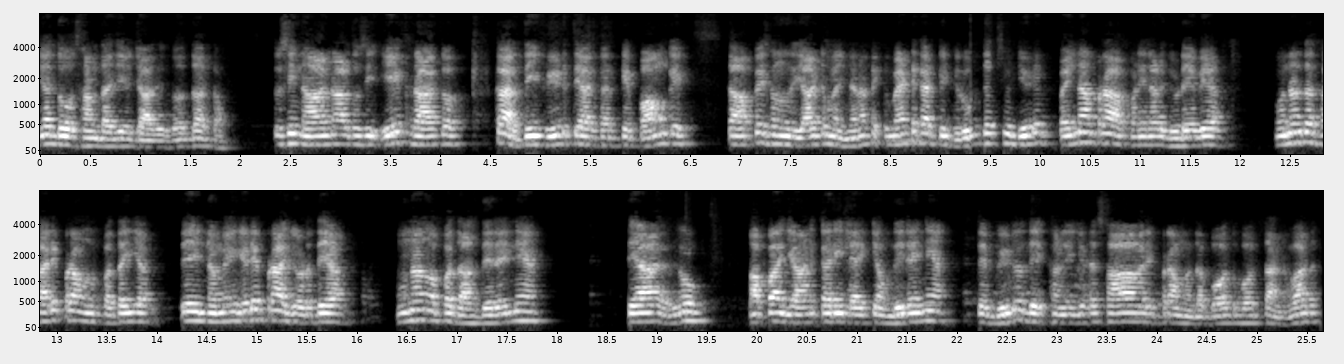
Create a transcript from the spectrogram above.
ਜਾਂ ਦੋ ਥਣ ਦਾ ਜੇ ਜ਼ਿਆਦਾ ਦੁੱਧ ਆ ਤਾਂ। ਤੁਸੀਂ ਨਾਲ ਨਾਲ ਤੁਸੀਂ ਇਹ ਖੁਰਾਕ ਘਰ ਦੀ ਫੀਡ ਤਿਆਰ ਕਰਕੇ ਪਾਓਗੇ। ਤਾਂ ਆਪੇ ਤੁਹਾਨੂੰ ਰਿਜ਼ਲਟ ਮਿਲ ਜਾਣਾ ਤੇ ਕਮੈਂਟ ਕਰਕੇ ਜਰੂਰ ਦੱਸਿਓ ਜਿਹੜੇ ਪਹਿਲਾਂ ਭਰਾ ਆਪਣੇ ਨਾਲ ਜੁੜੇ ਹੋਏ ਆ, ਉਹਨਾਂ ਨੂੰ ਸਾਰੇ ਭਰਾਵਾਂ ਨੂੰ ਪਤਾ ਹੀ ਆ ਤੇ ਨਵੇਂ ਜਿਹੜੇ ਭਰਾ ਜੁੜਦੇ ਆ, ਉਹਨਾਂ ਨੂੰ ਆਪਾਂ ਦੱਸਦੇ ਰਹਿੰਦੇ ਆ। ਤੇ ਆ ਲੋ ਆਪਾਂ ਜਾਣਕਾਰੀ ਲੈ ਕੇ ਆਉਂਦੇ ਰਹਿੰਦੇ ਆ ਤੇ ਵੀਡੀਓ ਦੇਖਣ ਲਈ ਜਿਹੜਾ ਸਾਰੇ ਭਰਾਵਾਂ ਦਾ ਬਹੁਤ ਬਹੁਤ ਧੰਨਵਾਦ।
